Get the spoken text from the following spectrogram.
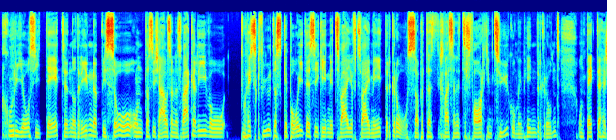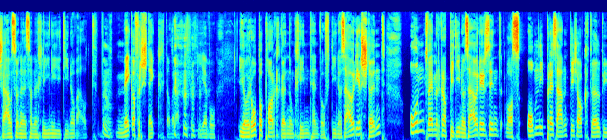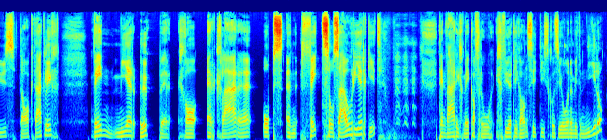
Kuriositäten oder irgendetwas so. Und das ist auch so ein Wägeli, wo du hast das Gefühl, das Gebäude sei irgendwie zwei auf zwei Meter groß, aber das, ich weiß nicht, das fährt im Zeug um im Hintergrund und dort hast du auch so eine, so eine kleine Dino-Welt. Mega versteckt, aber einfach für die, die in Europapark gehen und Kinder haben, die auf Dinosaurier stehen. Und wenn wir gerade bei Dinosaurier sind, was omnipräsent ist aktuell bei uns, tagtäglich, wenn mir jemand kann erklären ob es einen Fetzosaurier gibt, dann wäre ich mega froh. Ich führe die ganze Zeit Diskussionen mit dem Nilo.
